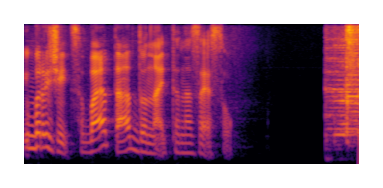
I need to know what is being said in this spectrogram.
І бережіть себе та донатьте на ЗСУ. you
